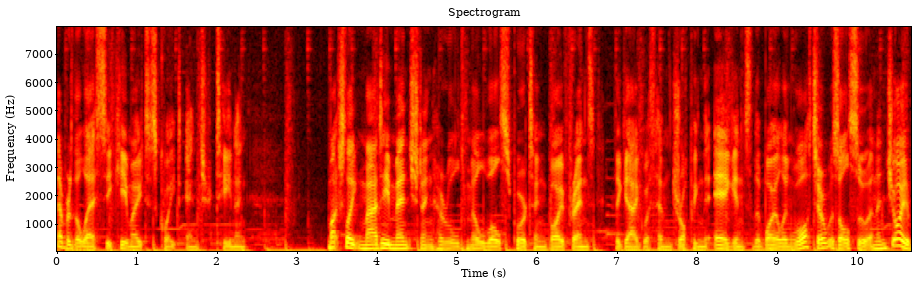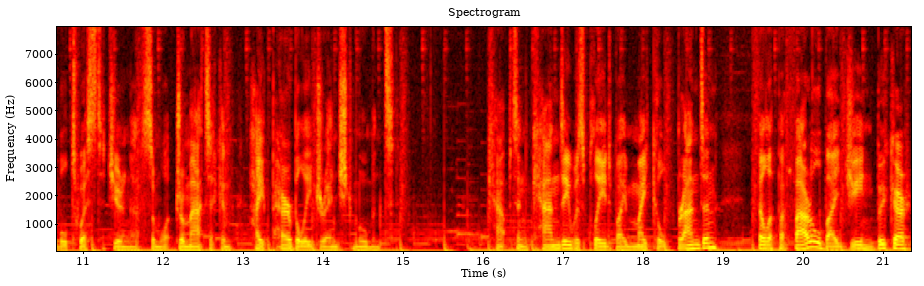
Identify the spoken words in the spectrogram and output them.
nevertheless he came out as quite entertaining. Much like Maddie mentioning her old Millwall sporting boyfriend, the gag with him dropping the egg into the boiling water was also an enjoyable twist during a somewhat dramatic and hyperbole drenched moment. Captain Candy was played by Michael Brandon, Philippa Farrell by Jane Booker,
